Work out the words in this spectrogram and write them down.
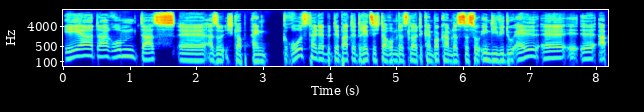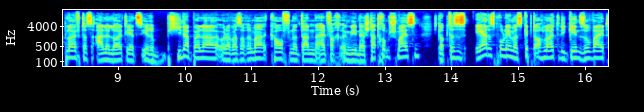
eher darum, dass, äh, also ich glaube, ein Großteil der Debatte dreht sich darum, dass Leute keinen Bock haben, dass das so individuell äh, äh, abläuft, dass alle Leute jetzt ihre China-Böller oder was auch immer kaufen und dann einfach irgendwie in der Stadt rumschmeißen. Ich glaube, das ist eher das Problem. Es gibt auch Leute, die gehen so weit,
